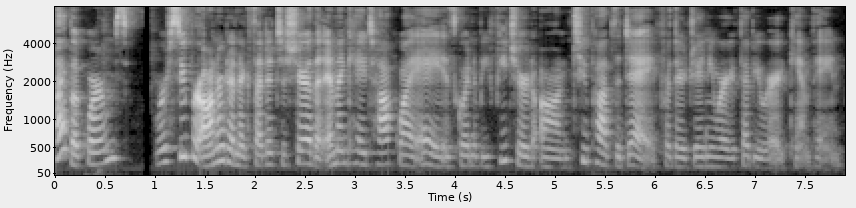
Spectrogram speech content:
Hi, bookworms. We're super honored and excited to share that M&K Talk YA is going to be featured on Two Pods a Day for their January February campaign.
